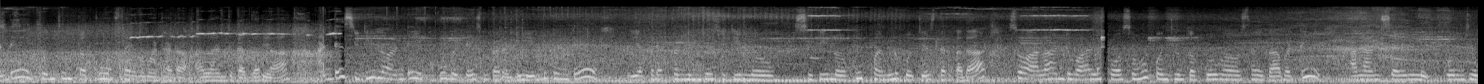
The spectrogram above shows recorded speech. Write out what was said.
అంటే కొంచెం తక్కువ వస్తాయి అనమాట అలాంటి దగ్గరలో. అంటే సిటీలో అంటే ఎక్కువ పెట్టేసి ఉంటారండి. ఎందుకంటే ఎక్కడెక్కడి నుంచో సిటీలో సిటీలోకి పనులకు వచ్చేస్తారు కదా. సో అలాంటి వాళ్ళ కోసము కొంచెం తక్కువగా వస్తాయి కాబట్టి అలాంటి సైడ్లు కొంచెం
